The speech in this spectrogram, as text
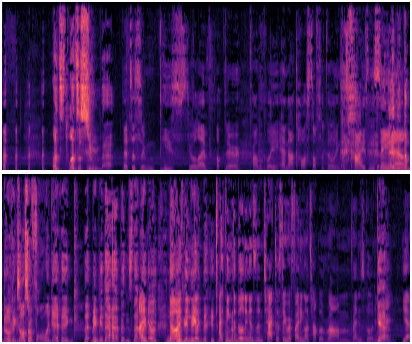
let's let's assume that. Let's assume he's still alive up there, probably, and not tossed off the building because Kai's insane And now. the building's also falling. I think that maybe that happens. That I might don't. be. No, I think the, I think the building is intact because they were fighting on top of um Ren's building. Yeah. right? yeah,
